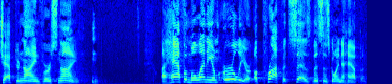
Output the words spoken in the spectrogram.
chapter 9, verse 9. A half a millennium earlier, a prophet says this is going to happen.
